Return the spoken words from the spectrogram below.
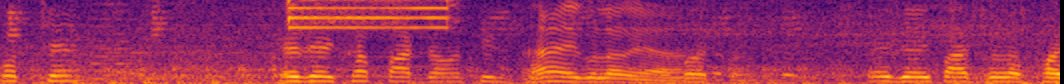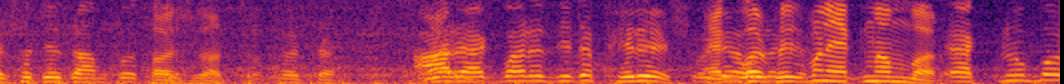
করছে। এই যে সব পাট দাম তিনশো। হ্যাঁ এগুলো এই যে এই পাটগুলো ছয়শো টাকা দাম করছে। ছয়শো সাতশো। আচ্ছা। আর একবারে যেটা ফ্রেশ একবার ফ্রেশ মানে এক নাম্বার। এক নম্বর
